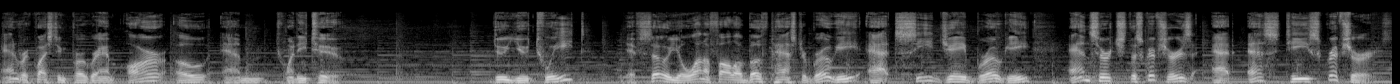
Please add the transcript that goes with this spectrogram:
and requesting program ROM22. Do you tweet? If so, you'll want to follow both Pastor Broggi at CJ Broggi and search the scriptures at ST Scriptures.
